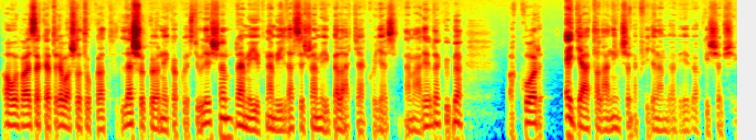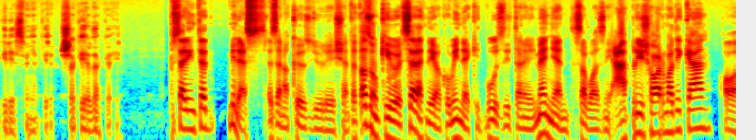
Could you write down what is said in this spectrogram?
ahol ha ezeket a javaslatokat lesöpörnék a közgyűlésen, reméljük nem így lesz, és reméljük belátják, hogy ez nem áll érdekükbe, akkor egyáltalán nincsenek figyelembe véve a kisebbségi részvények érdekei. Szerinted mi lesz ezen a közgyűlésen? Tehát azon kívül, hogy szeretné akkor mindenkit buzdítani, hogy menjen szavazni április harmadikán a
